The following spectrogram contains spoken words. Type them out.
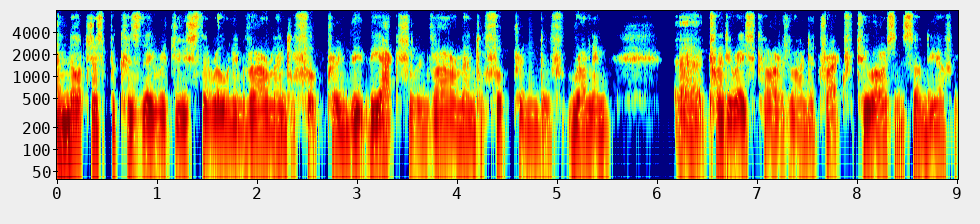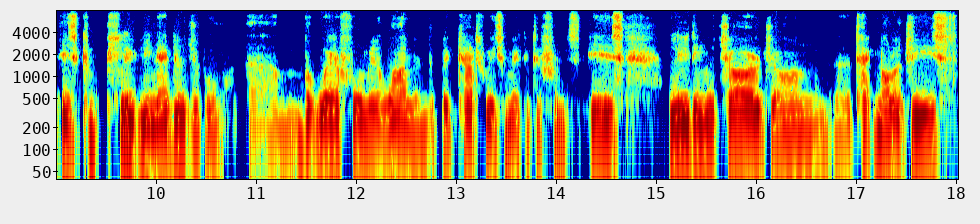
and not just because they reduce their own environmental footprint. The, the actual environmental footprint of running uh, 20 race cars around a track for two hours on Sunday is completely negligible. Um, but where Formula One and the big categories make a difference is leading the charge on uh, technologies,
